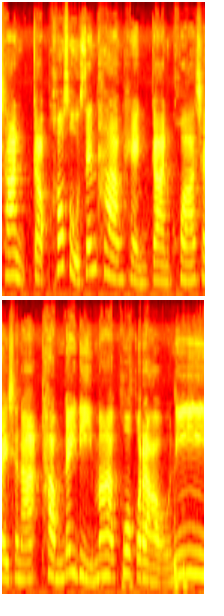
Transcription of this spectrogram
ชั่นกลับเข้าสู่เส้นทางแห่งการคว้าชัยชนะทำได้ดีมากพวกเรานี่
